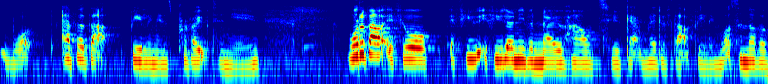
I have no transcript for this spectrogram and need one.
whatever that feeling is provoked in you what about if you're if you if you don't even know how to get rid of that feeling? What's another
